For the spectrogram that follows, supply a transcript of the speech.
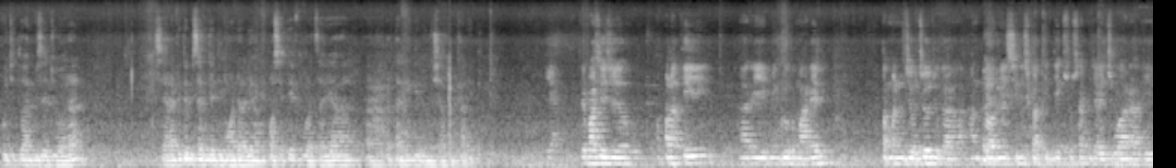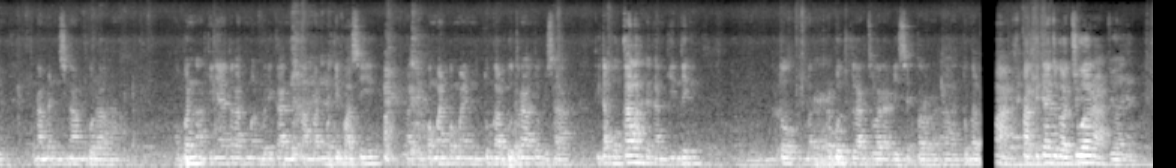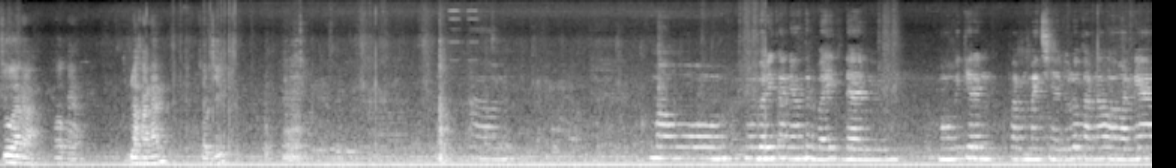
puji Tuhan bisa juara saya harap itu bisa menjadi modal yang positif buat saya uh, bertanding di Indonesia Open kali ini. Ya, terima kasih Jojo. Apalagi hari Minggu kemarin teman Jojo juga Antoni Sinisuka Ginting susah menjadi juara di turnamen Singapura Open artinya itu akan memberikan tambahan motivasi bagi pemain-pemain tunggal putra untuk bisa tidak mau kalah dengan Ginting untuk merebut gelar juara di sektor uh, tunggal targetnya juga juara. Juara. Juara. Oke. Okay. belah kanan Georgie mau memberikan yang terbaik dan mau mikirin per matchnya dulu karena lawannya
